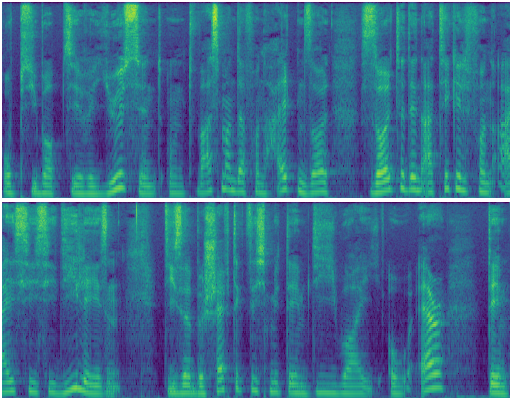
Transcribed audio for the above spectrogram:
ob sie überhaupt seriös sind und was man davon halten soll, sollte den Artikel von ICCD lesen. Dieser beschäftigt sich mit dem DYOR, dem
